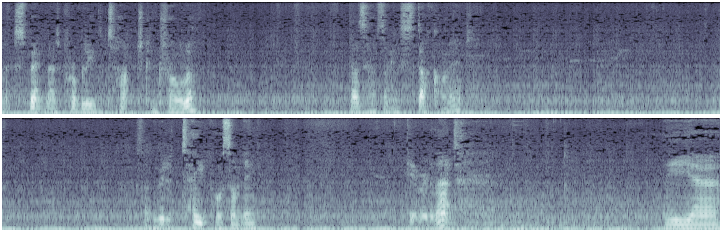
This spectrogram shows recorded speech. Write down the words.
I expect that's probably the touch controller. It does have something stuck on it. Looks like a bit of tape or something. Get rid of that. The uh,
